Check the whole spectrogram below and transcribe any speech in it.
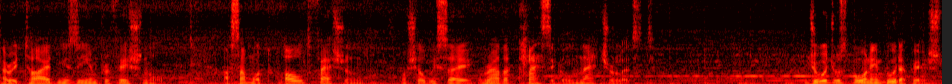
a retired museum professional, a somewhat old-fashioned, or shall we say rather classical naturalist. George was born in Budapest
